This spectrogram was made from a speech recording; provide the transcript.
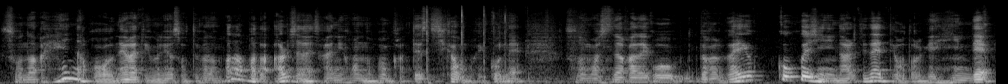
そうなんか変なこうネガティブな要素ってまだまだまだあるじゃないですか。日本の文化って。しかも結構ねその街中でこうだから外国人に慣れてないってことが原因で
